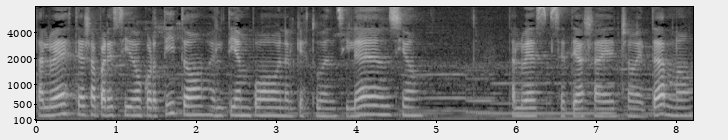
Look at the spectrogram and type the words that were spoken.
Tal vez te haya parecido cortito el tiempo en el que estuve en silencio, tal vez se te haya hecho eterno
